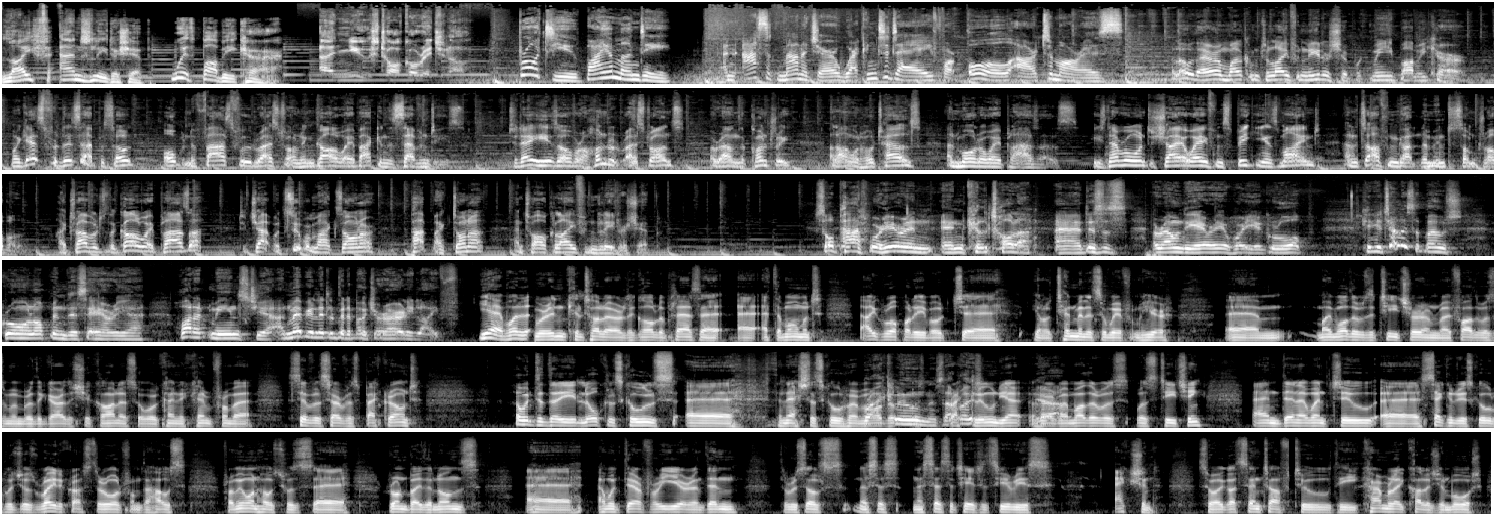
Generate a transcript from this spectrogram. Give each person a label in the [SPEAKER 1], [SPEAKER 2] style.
[SPEAKER 1] Life and Leadership with Bobby Kerr. A Newstalk original.
[SPEAKER 2] Brought to you by Amundi, an asset manager working today for all our tomorrows.
[SPEAKER 3] Hello there, and welcome to Life and Leadership with me, Bobby Kerr. My guest for this episode opened a fast food restaurant in Galway back in the 70s. Today, he has over 100 restaurants around the country, along with hotels and motorway plazas. He's never one to shy away from speaking his mind, and it's often gotten him into some trouble. I travelled to the Galway Plaza to chat with Supermac's owner, Pat McDonagh, and talk life and leadership. So, Pat, we're here in, in Kiltullagh. Uh, this is around the area where you grew up. Can you tell us about growing up in this area, what it means to you, and maybe a little bit about your early life?
[SPEAKER 4] Yeah, well, we're in Kiltullagh or the Galway Plaza uh, at the moment. I grew up only about uh, you know ten minutes away from here. Um, my mother was a teacher and my father was a member of the Garda Síochána, so we kind of came from a civil service background. I went to the local schools, uh, the national school where my mother
[SPEAKER 3] was. Is that
[SPEAKER 4] Brackloon,
[SPEAKER 3] right?
[SPEAKER 4] yeah, where
[SPEAKER 3] Yeah.
[SPEAKER 4] my mother was was teaching, and then I went to uh, secondary school, which was right across the road from the house. From my own house was uh, run by the nuns. Uh, I went there for a year, and then the results necess- necessitated serious action. So I got sent off to the Carmelite College in Moate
